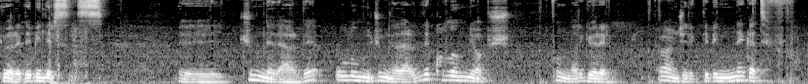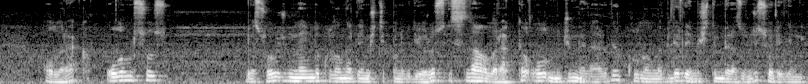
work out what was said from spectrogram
görebilirsiniz. Ee, cümlelerde, olumlu cümlelerde de kullanılıyormuş. Bunları görelim. Öncelikle bir negatif olarak olumsuz ve soru cümlelerinde kullanılır demiştik bunu biliyoruz. İstisna olarak da olumlu cümlelerde kullanılabilir demiştim biraz önce söylediğim gibi.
